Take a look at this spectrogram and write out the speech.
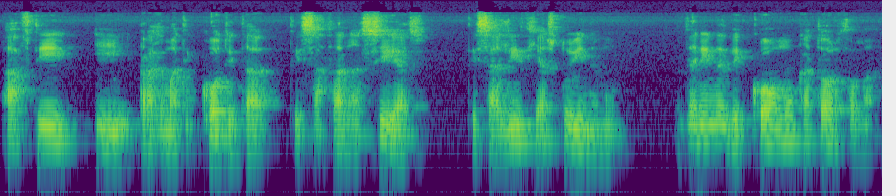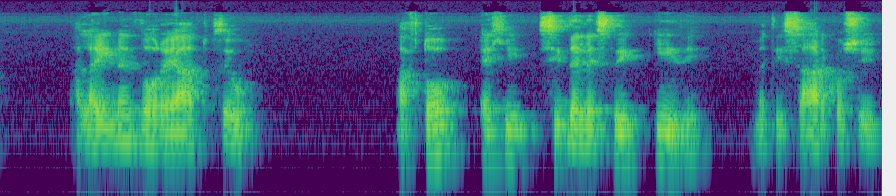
Αυτή η πραγματικότητα της αθανασίας, της αλήθειας του είναι μου, δεν είναι δικό μου κατόρθωμα, αλλά είναι δωρεά του Θεού. Αυτό έχει συντελεστεί ήδη με τη σάρκωση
